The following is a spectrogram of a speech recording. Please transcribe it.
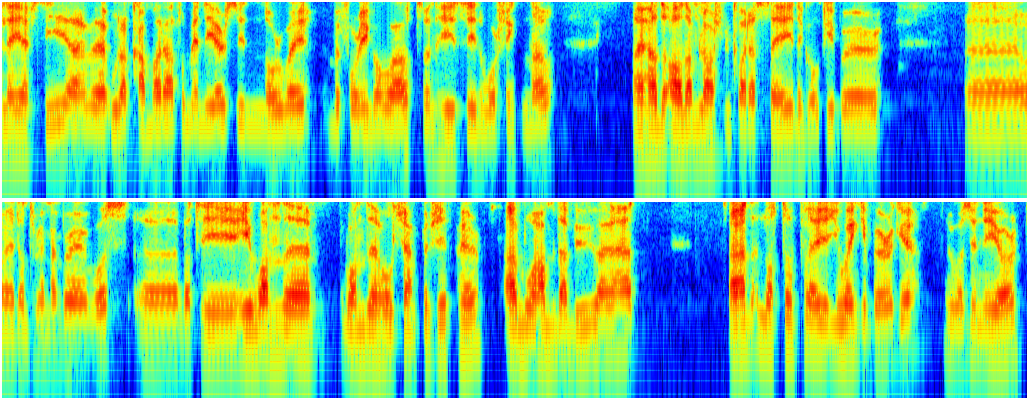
LAFC. I have Ola Kamara for many years in Norway before he go out, and he's in Washington now. I had Adam Larsen Kvarasei, the goalkeeper. I don't remember where it was, but he he won the won the whole championship here. Uh, Mohamed Abu I had. I had a lot of uh, Jo Inge Berget, who was in New York.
